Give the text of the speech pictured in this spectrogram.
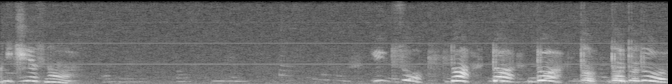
Как нечестно! Яйцо! Да, да, да, да, да, да, да!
